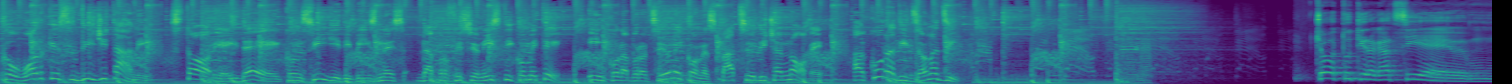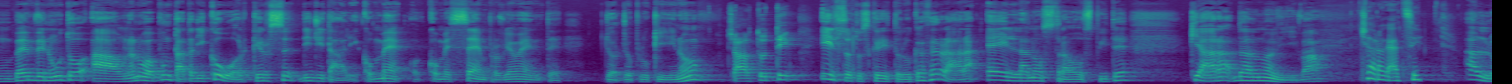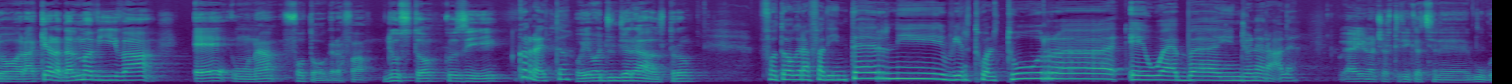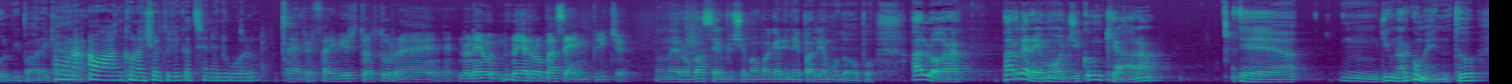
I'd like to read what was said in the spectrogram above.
Coworkers digitali, storie, idee e consigli di business da professionisti come te, in collaborazione con Spazio 19, a cura di Zona Z. Ciao a tutti ragazzi e benvenuto a una nuova puntata di Coworkers digitali. Con me, come sempre ovviamente, Giorgio Pluchino. Ciao a tutti. Il sottoscritto Luca Ferrara e la nostra ospite Chiara Dalmaviva. Ciao ragazzi. Allora, Chiara Dalmaviva è una fotografa, giusto? Così? Corretto. Vogliamo aggiungere altro? Fotografa di interni, virtual tour eh, e web in generale. Hai una certificazione Google, mi pare. Ho, una, ho anche una certificazione Google. Eh, per fare virtual tour è, non, è, non è roba semplice. Non è roba semplice, ma magari ne parliamo dopo. Allora, parleremo oggi con Chiara eh, Mm, di un argomento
